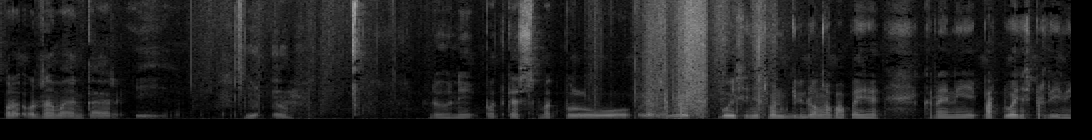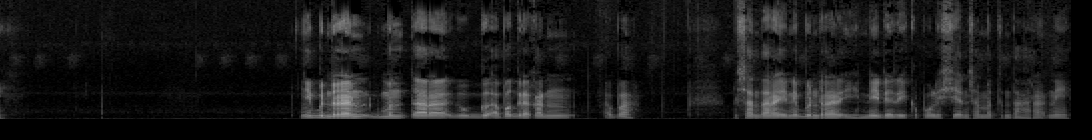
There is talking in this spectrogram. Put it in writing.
bernama NKRI. Aduh ini podcast 40 menit. Gue isinya cuma begini doang gak apa-apa ya. Karena ini part 2 nya seperti ini. Ini beneran gementara ge- ge- apa gerakan apa Nusantara ini beneran ini dari kepolisian sama tentara nih.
